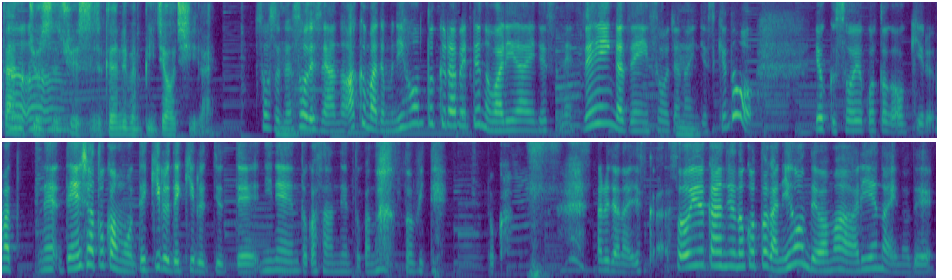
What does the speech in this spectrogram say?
但就是确实跟日本比较起来， そうですね、うん。そうですね。あのあくまでも日本と比べての割合ですね。全員が全員そうじゃないんですけど、よくそういうことが起きる。まあね電車とかもできるできるって言って2年とか3年とかの 伸びてとか あるじゃないですか。そういう感じのことが日本ではまあありえないので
